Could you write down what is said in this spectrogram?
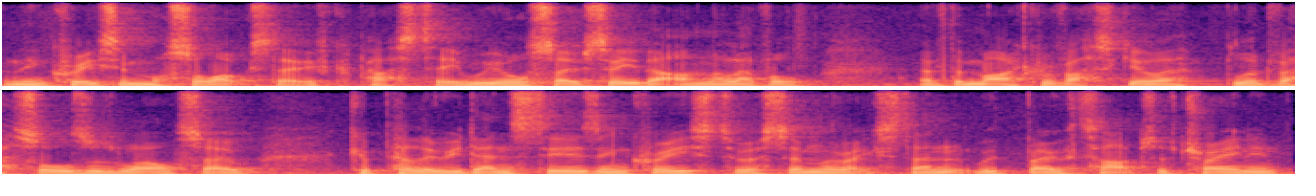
and the increase in muscle oxidative capacity. We also see that on the level of the microvascular blood vessels as well, so capillary density is increased to a similar extent with both types of training.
